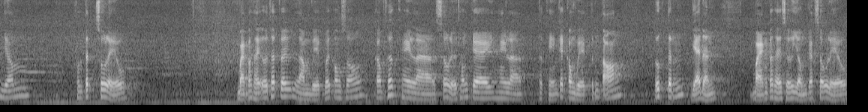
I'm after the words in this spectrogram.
nhóm phân tích số liệu. Bạn có thể ưa thích với làm việc với con số, công thức hay là số liệu thống kê hay là thực hiện các công việc tính toán, ước tính, giả định. Bạn có thể sử dụng các số liệu,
